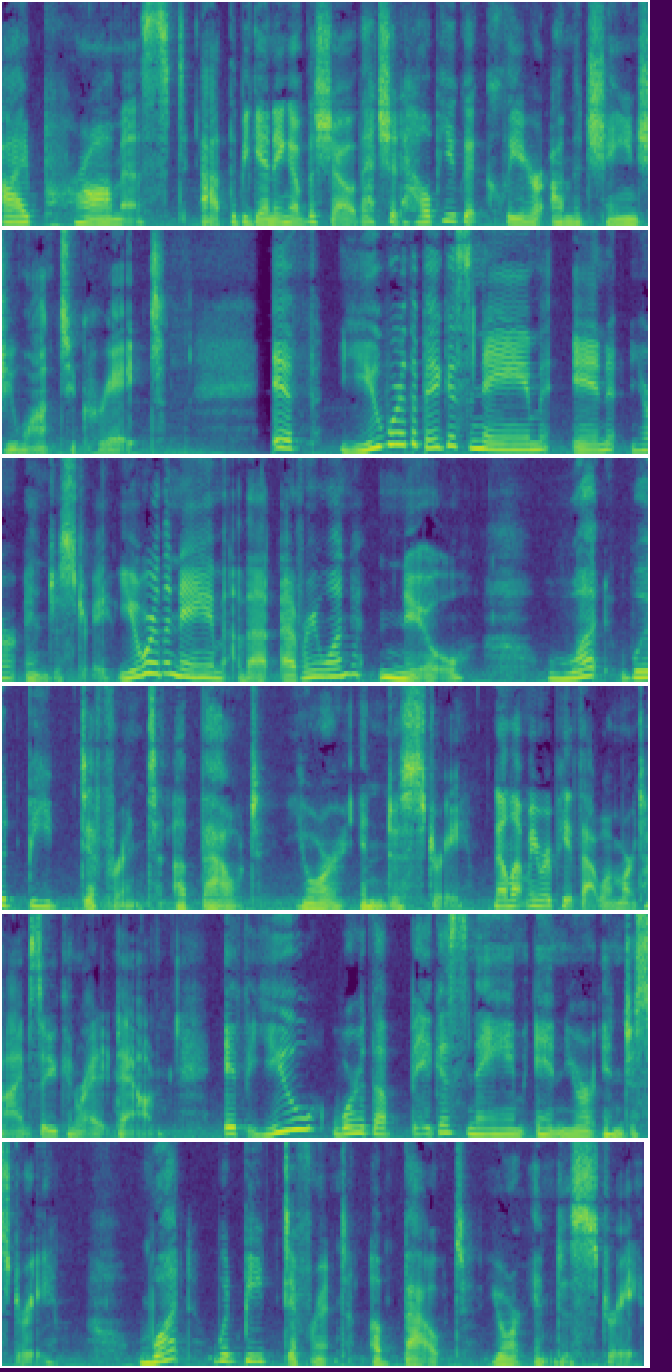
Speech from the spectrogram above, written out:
I promised at the beginning of the show that should help you get clear on the change you want to create. If you were the biggest name in your industry, you were the name that everyone knew, what would be different about your industry? Now, let me repeat that one more time so you can write it down. If you were the biggest name in your industry, what would be different about your industry?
